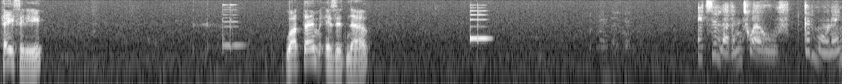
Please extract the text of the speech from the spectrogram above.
Hey Siri. What time is it now? It's 11.12. Good morning.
